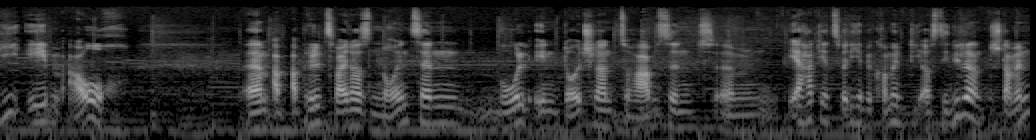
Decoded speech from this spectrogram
die eben auch ähm, ab April 2019 wohl in Deutschland zu haben sind. Ähm, er hat jetzt welche bekommen, die aus den Niederlanden stammen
